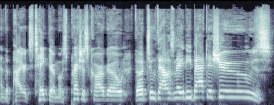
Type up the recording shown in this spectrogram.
and the pirates take their most precious cargo, the 2000 AD back issues.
